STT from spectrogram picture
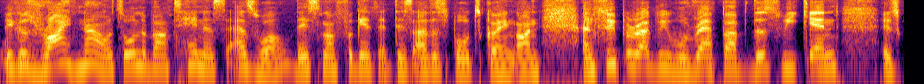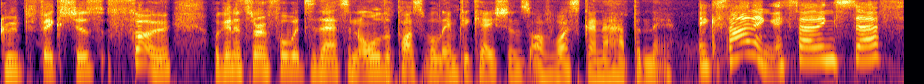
because right now it's all about tennis as well. Let's not forget that there's other sports going on. And Super Rugby will wrap up this weekend as group fixtures. So we're going to throw forward to that and all the possible implications of what's going to happen there. Exciting, exciting stuff.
